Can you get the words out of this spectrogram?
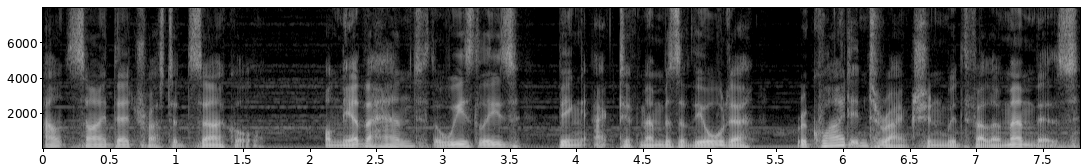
outside their trusted circle. On the other hand, the Weasleys being active members of the Order, required interaction with fellow members,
